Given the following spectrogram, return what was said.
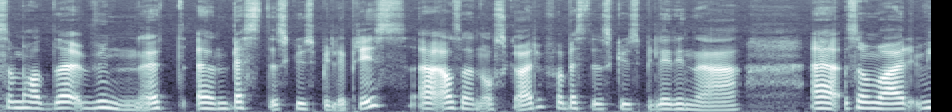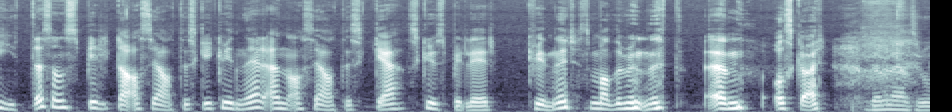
som hadde vunnet en beste skuespillerpris, altså en Oscar for beste skuespillerinne. Som var hvite, som spilte asiatiske kvinner, enn asiatiske skuespillerkvinner som hadde vunnet en Oscar. Det vil jeg tro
